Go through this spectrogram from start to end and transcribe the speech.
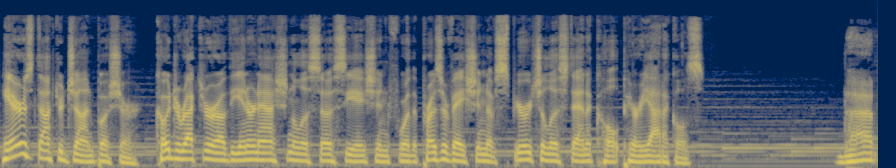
Here's Dr. John Buescher, co director of the International Association for the Preservation of Spiritualist and Occult Periodicals. That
